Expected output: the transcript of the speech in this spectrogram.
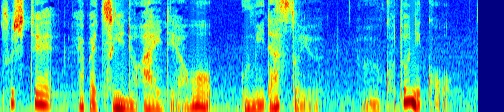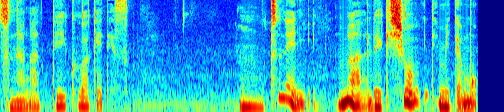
そしてやっぱり次のアイデアを生み出すということにこうつながっていくわけです、うん、常にまあ歴史を見てみても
